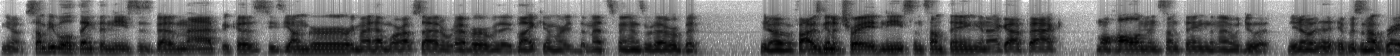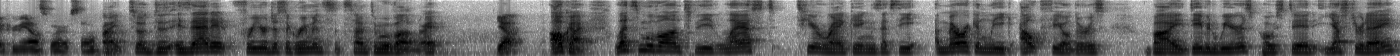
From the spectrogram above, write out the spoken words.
you know, some people think that Niese is better than that because he's younger or he might have more upside or whatever, or they'd like him or the Mets fans or whatever. But, you know, if I was going to trade Niese and something and I got back Maholm and something, then I would do it. You know, it, it was an upgrade for me elsewhere. So, Right. So does, is that it for your disagreements? It's time to move on, right? yep. Okay, let's move on to the last tier rankings. That's the American League outfielders by David Wiers, posted yesterday.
